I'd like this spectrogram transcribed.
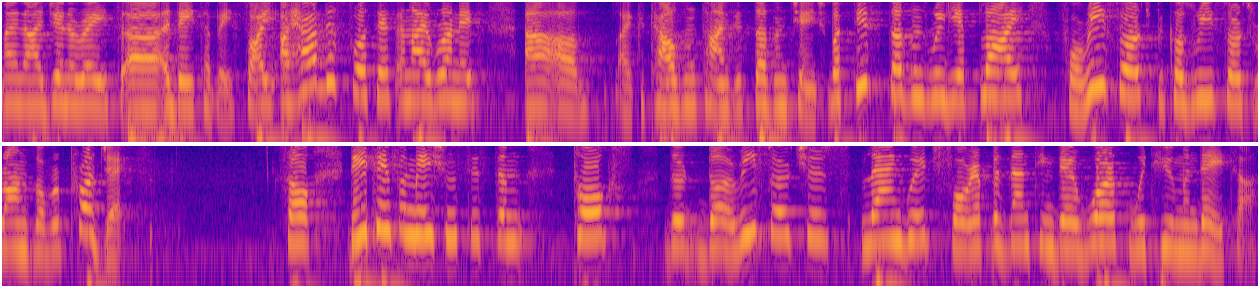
and I generate uh, a database. So I, I, have this process and I run it uh, uh, like a thousand times, it doesn't change. But this doesn't really apply for research because research runs over projects. So data information system talks the, the researcher's language for representing their work with human data.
